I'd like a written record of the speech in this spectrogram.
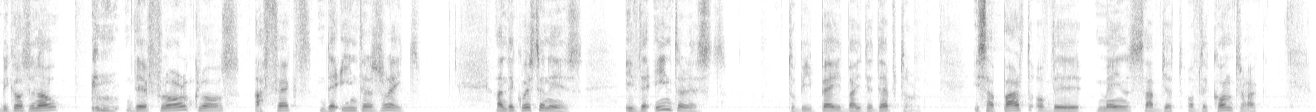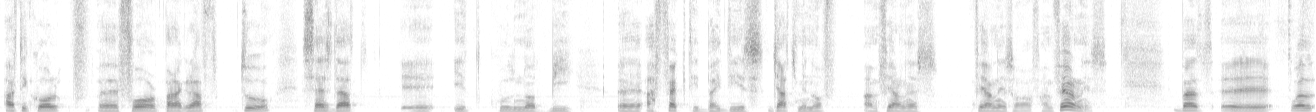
Because, you know, the floor clause affects the interest rate. And the question is, if the interest to be paid by the debtor is a part of the main subject of the contract. Article uh, 4, paragraph 2 says that uh, it could not be uh, affected by this judgment of unfairness, fairness of unfairness. But, uh, well,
